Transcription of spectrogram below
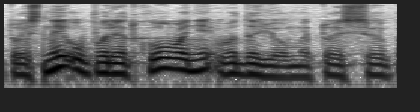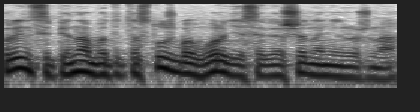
То есть не упорядковані водойоми. То есть, в принципе, нам вот эта служба в городе совершенно не нужна.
